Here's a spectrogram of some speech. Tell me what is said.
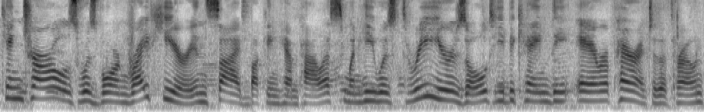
King Charles was born right here inside Buckingham Palace. When he was three years old, he became the heir apparent to the throne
